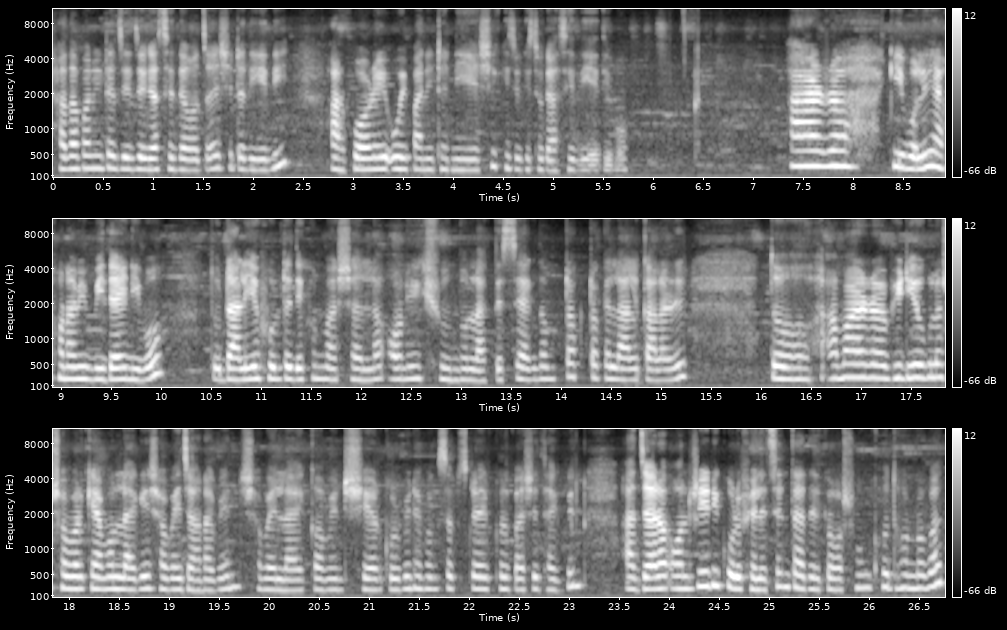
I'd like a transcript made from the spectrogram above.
সাদা পানিটা যে যে গাছে দেওয়া যায় সেটা দিয়ে দিই, আর পরে ওই পানিটা নিয়ে এসে কিছু কিছু গাছে দিয়ে দিব। আর কি বলি, এখন আমি বিদায় নিব। তো ডালিয়া ফুলটা দেখুন মার্শাল্লাহ অনেক সুন্দর লাগতেছে, একদম টকটকে লাল কালারের। তো আমার ভিডিওগুলো সবার কেমন লাগে সবাই জানাবেন। সবাই লাইক কমেন্ট শেয়ার করবেন এবং সাবস্ক্রাইব করে পাশে থাকবেন। আর যারা অলরেডি করে ফেলেছেন, তাদেরকে অসংখ্য ধন্যবাদ।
